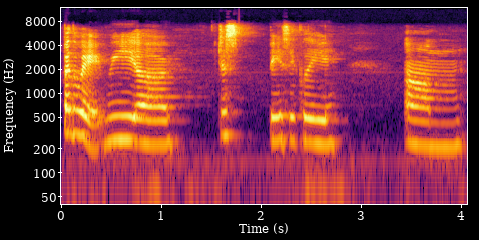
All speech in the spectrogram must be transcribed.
by the way, we uh, just basically, um,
